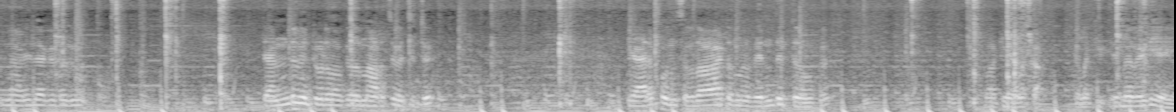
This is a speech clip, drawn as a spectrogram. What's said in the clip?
ഈ നാടിയിലാക്കിയിട്ടൊരു രണ്ട് മിനിറ്റ് കൂടെ നമുക്ക് ഇതൊന്ന് വെച്ചിട്ട് ഈ അരപ്പൊന്ന് ചെറുതായിട്ടൊന്ന് വെന്തിട്ട് നമുക്ക് ബാക്കി ഇളക്കാം. ഇളക്കി. എല്ലാം റെഡിയായി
